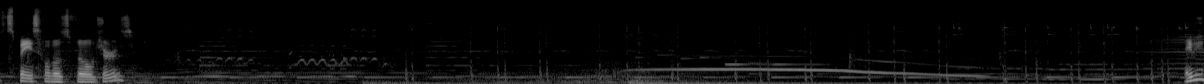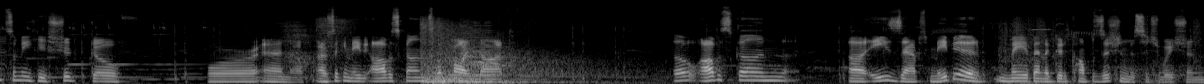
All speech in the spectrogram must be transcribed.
space for those villagers. Maybe it's something he should go for. Uh, no. I was thinking maybe Obusguns, but probably not. So, Obusgun uh, A-Zaps maybe it may have been a good composition in this situation.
